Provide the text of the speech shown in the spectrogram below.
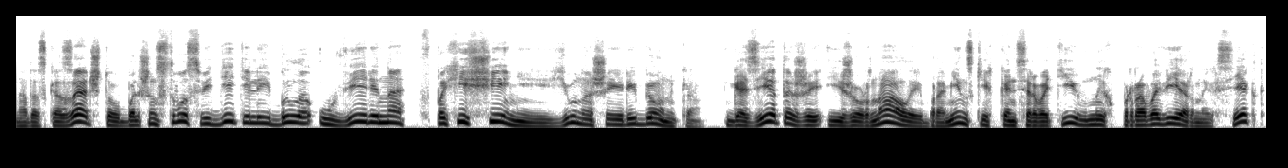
Надо сказать, что большинство свидетелей было уверено в похищении юноши и ребенка. Газеты же и журналы браминских консервативных правоверных сект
